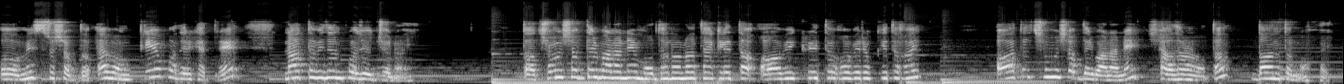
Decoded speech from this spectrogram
ও মিশ্র শব্দ এবং ক্রিয়াপদের ক্ষেত্রে নাত্যবিধান প্রযোজ্য নয়। তৎসম শব্দের বানানে মূর্ধন্য ন থাকলে তা অবিকৃত ভাবে রক্ষিত হয়। অতৎসম শব্দের বানানে সাধারণত দন্ত ন হয়।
